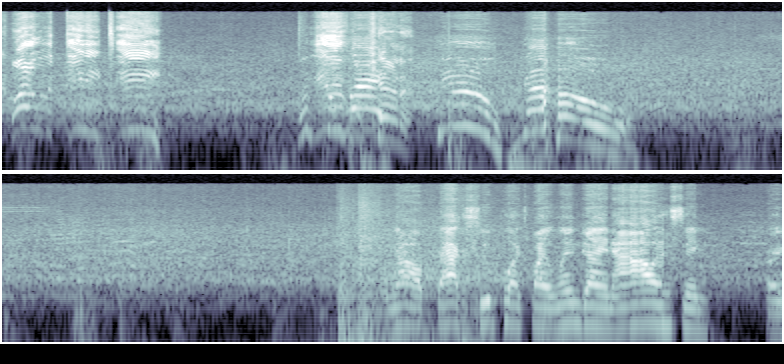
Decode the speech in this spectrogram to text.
Caught her with DDT! Looks counter. Two! No! And now back suplex by Linda and Allison are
